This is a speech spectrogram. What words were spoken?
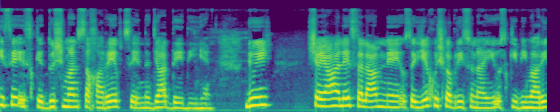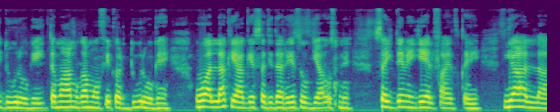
इसे इसके दुश्मन सखारेब से निजात दे दी है। जो शया सलाम ने उसे ये खुशखबरी सुनाई, उसकी बीमारी दूर हो गई, तमाम गम और फ़िक्र दूर हो गए। वो अल्लाह के आगे सजदा रेज हो गया, उसने सजदे में ये अल्फाज कहे, या अल्लाह,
